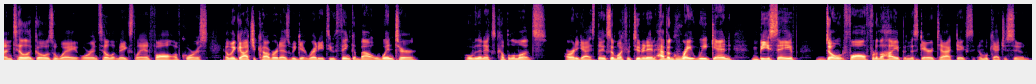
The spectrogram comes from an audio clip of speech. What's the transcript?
until it goes away or until it makes landfall, of course. And we got you covered as we get ready to think about winter over the next couple of months. Alrighty, guys, thanks so much for tuning in. Have a great weekend. Be safe. Don't fall for the hype and the scare tactics, and we'll catch you soon.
